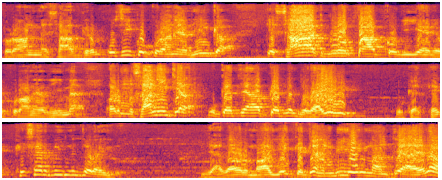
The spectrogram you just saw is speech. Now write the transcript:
कुरान में सात ग्रुप उसी को कुरान अजीम का कि सात ग्रुप आपको दिया है जो कुरान अजीम है। और मसानी क्या? वो कहते हैं आप कहते हैं दोहराई हुई। वो कहते हैं किस अरबी में दोहराई हुई? ज़्यादा और माँ यही कहते हैं हम भी यही मानते आए ना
